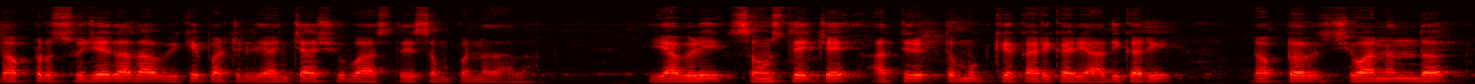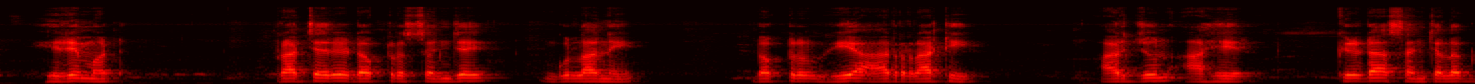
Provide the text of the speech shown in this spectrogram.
डॉक्टर सुजयदादा विखे पाटील यांच्या शुभ हस्ते संपन्न झाला. यावेळी संस्थेचे अतिरिक्त मुख्य कार्यकारी अधिकारी डॉक्टर शिवानंद हिरेमठ प्राचार्य doctor Sanjay Gulhane doctor V R Rathi Arjun Aher क्रीडा संचालक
